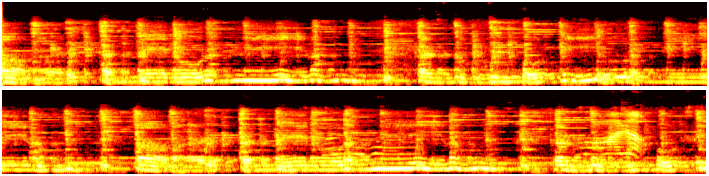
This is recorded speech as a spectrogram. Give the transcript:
അമരത്തന്നൂറങ്ങീണം കണ്ണും പൊട്ടിയുറങ്ങീണം അമരത്തന്നൂറങ്ങീണം കണ്ണും പൊട്ടി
